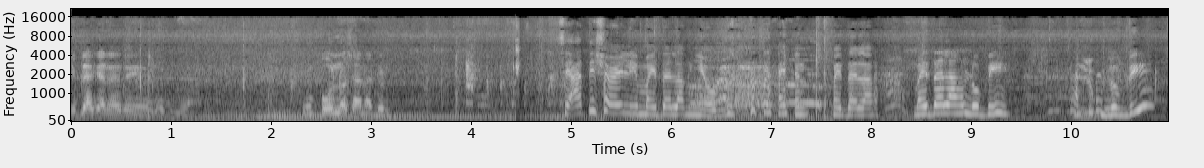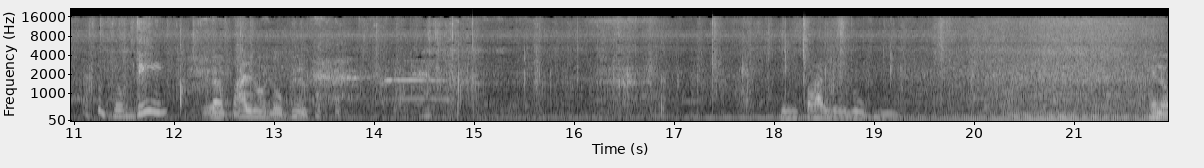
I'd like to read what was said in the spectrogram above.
i-vlog ka natin yung ano dun ba? Yung puno sana dun. Si Ate Shirley may dalang nyog. ayan, may dalang, may dalang lubi. Lubi? Lubi. Yung palo lubi. Yung palo lubi. Ano?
